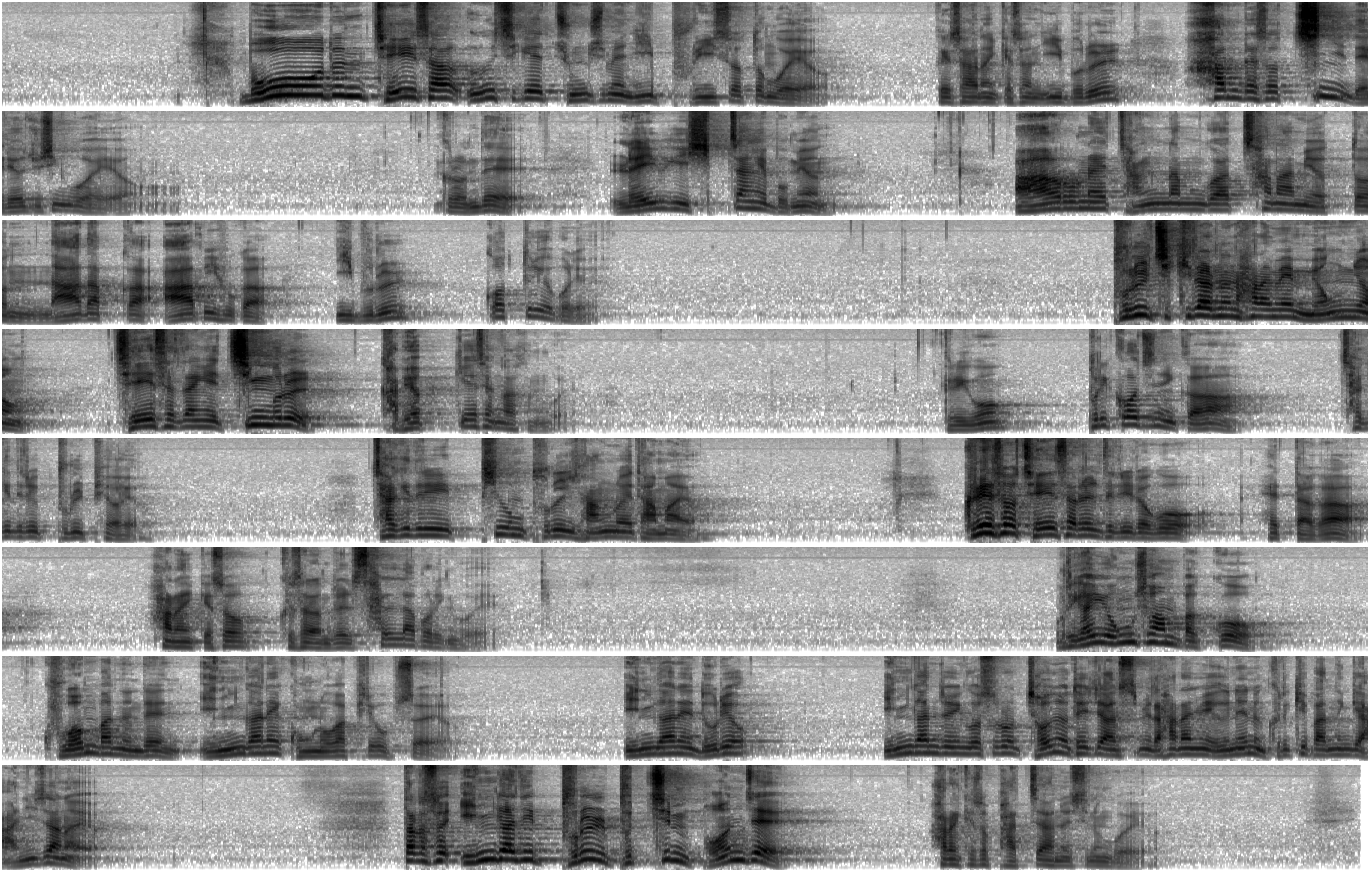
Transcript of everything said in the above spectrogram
모든 제사 의식의 중심엔 이 불이 있었던 거예요. 그래서 하나님께서는 이 불을 하늘에서 친히 내려주신 거예요. 그런데 레위기 10장에 보면 아론의 장남과 차남이었던 나답과 아비후가 이 불을 꺼뜨려 버려요. 불을 지키라는 하나님의 명령, 제사장의 직무를 가볍게 생각한 거예요. 그리고 불이 꺼지니까 자기들이 불을 피워요. 자기들이 피운 불을 향로에 담아요. 그래서 제사를 드리려고 했다가 하나님께서 그 사람들을 살라버린 거예요. 우리가 용서함 받고 구원받는 데는 인간의 공로가 필요 없어요. 인간의 노력, 인간적인 것으로 전혀 되지 않습니다. 하나님의 은혜는 그렇게 받는 게 아니잖아요. 따라서 인간이 불을 붙인 번제 하나님께서 받지 않으시는 거예요.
